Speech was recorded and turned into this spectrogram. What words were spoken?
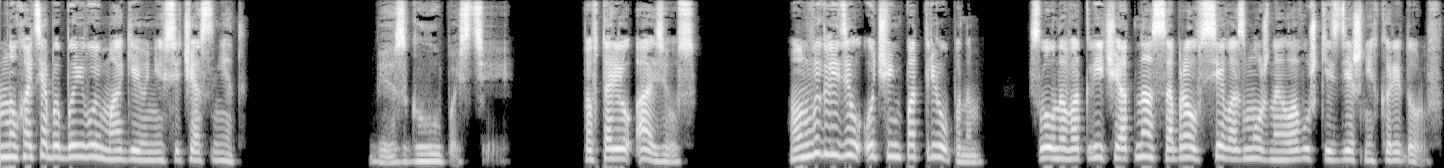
Но хотя бы боевой магии у них сейчас нет. «Без глупостей», — повторил Азиус. Он выглядел очень потрепанным, словно в отличие от нас собрал все возможные ловушки здешних коридоров.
